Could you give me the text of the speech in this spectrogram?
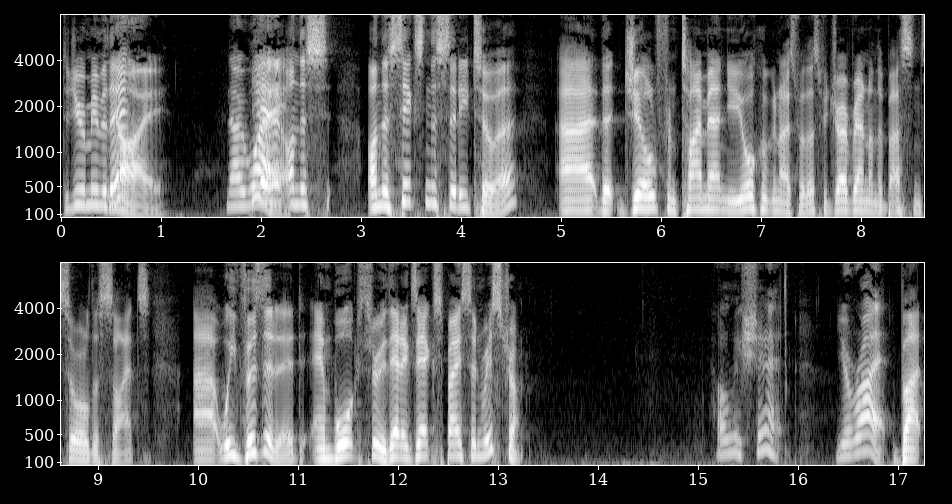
Did you remember that? No. No way. Yeah, on this on the Sex and the City tour uh, that Jill from Time Out New York organised with us. We drove around on the bus and saw all the sites. Uh, we visited and walked through that exact space and restaurant. Holy shit. You're right. But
